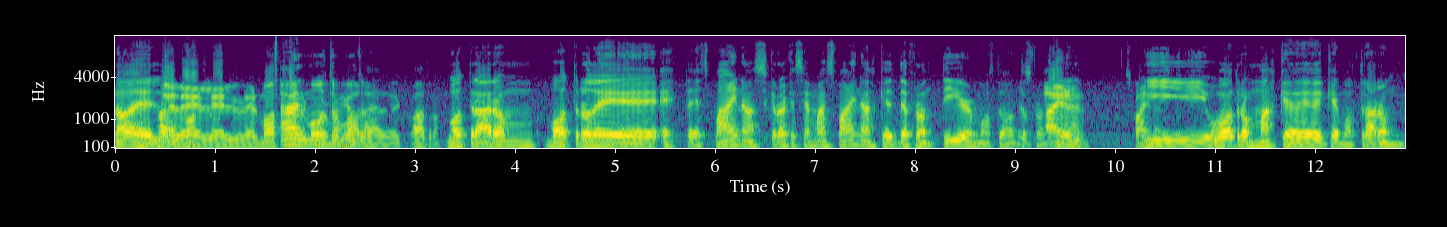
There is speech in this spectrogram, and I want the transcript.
No, el, No, el, el- el, el, el monstruo. Ah, el monstruo, Gormagala, del 4. mostraron monstruo de este Spinas, creo que se llama Spinas, que es de Frontier, Monster Hunter Frontier. Spider. Y hubo otros más que, que mostraron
